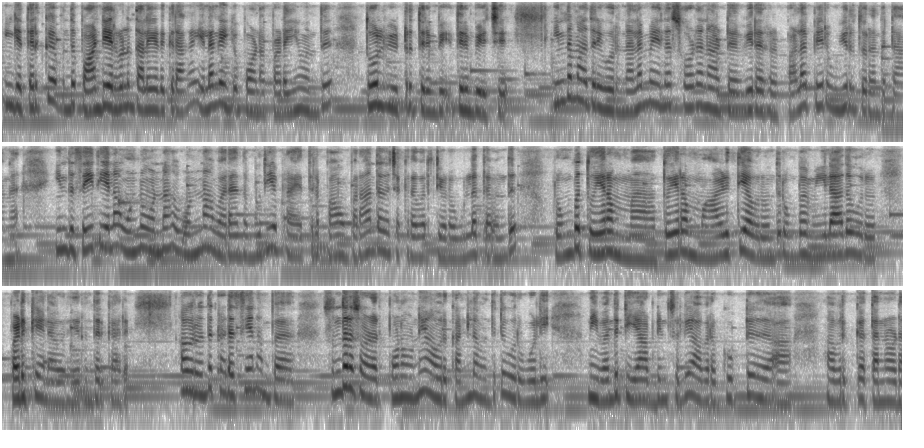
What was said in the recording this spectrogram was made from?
இங்க தெற்க வந்து பாண்டியர்களும் தலையெடுக்கிறாங்க. இலங்கைக்கு போன படையும் வந்து தோல்வியுற்று திரும்பி திரும்பிடுச்சு. இந்த மாதிரி ஒரு நிலைமையில சோழ நாட்டு வீரர்கள் பல பேர் உயிர் துறந்துட்டாங்க. இந்த செய்தியெல்லாம் ஒன்று ஒன்றா ஒன்றா வர அந்த முதிய பிராயத்துல பாவம் பராந்தக சக்கரவர்த்தியோட உள்ளத்தை வந்து ரொம்ப துயரம் துயரம் அழுத்தி அவர் வந்து ரொம்ப மீளாத ஒரு படுக்கையில் அவர் இருந்திருக்காரு. அவர் வந்து கடைசியாக நம்ம சுந்தர சோழர் போனோடனே அவர் கண்ணில் வந்துட்டு ஒரு ஒளி நீ வந்துட்டியா? அப்படின்னு சொல்லி அவரை கூப்பிட்டு அவருக்கு தன்னோட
